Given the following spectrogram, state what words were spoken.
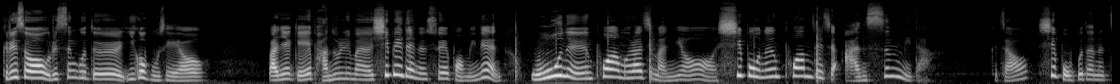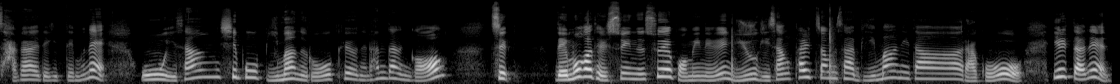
그래서 우리 친구들 이거 보세요. 만약에 반올림하여 10이 되는 수의 범위는 5는 포함을 하지만요. 15는 포함되지 않습니다. 그죠? 15보다는 작아야 되기 때문에 5 이상 15 미만으로 표현을 한다는 거. 즉, 네모가 될 수 있는 수의 범위는 6 이상 8.4 미만이다 라고 일단은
